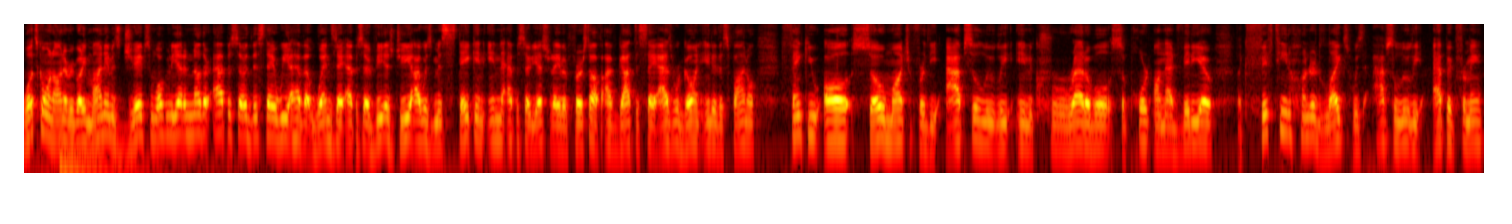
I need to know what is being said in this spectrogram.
What's going on, everybody? My name is Japes, and welcome to yet another episode. This day we have a Wednesday episode. VSG, I was mistaken in the episode yesterday, but first off, I've got to say, as we're going into this final, thank you all so much for the absolutely incredible support on that video. Like 1,500 likes was absolutely epic for me.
